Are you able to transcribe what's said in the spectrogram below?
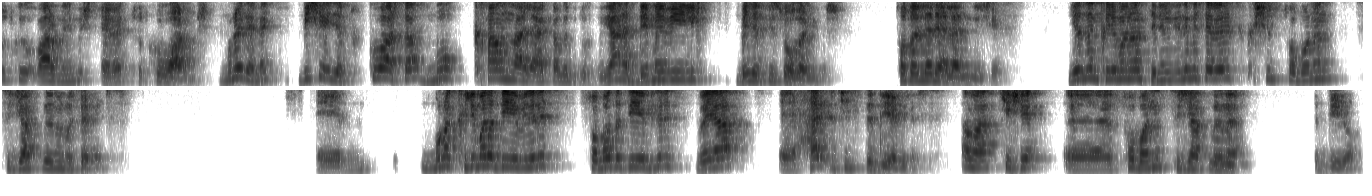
Tutku var mıymış? Evet tutku varmış. Bu ne demek? Bir şeyde tutku varsa bu kanla alakalı bir durum. Yani demevilik belirtisi olabilir. Totalle değerlendireceğiz. Yazın klimanın serinliğini mi severiz? Kışın sobanın sıcaklığını mı severiz? Ee, buna klima da diyebiliriz, soba da diyebiliriz veya e, her ikisi de diyebiliriz. Ama kişi e, sobanın sıcaklığını diyor.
